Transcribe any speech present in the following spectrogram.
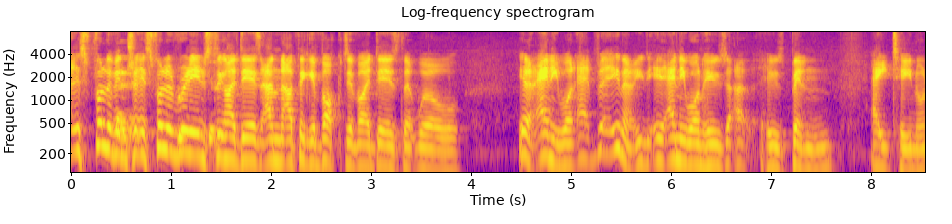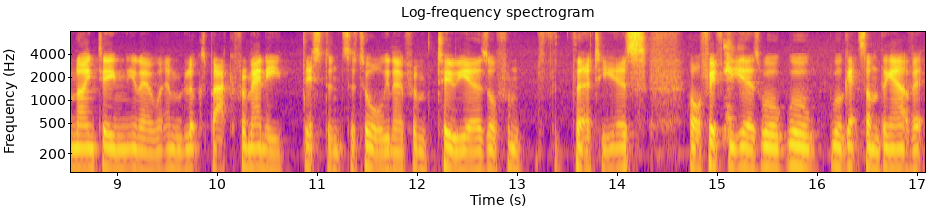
it's full of inter- it's full of really interesting ideas, and I think evocative ideas that will, you know, anyone, eh, you know, anyone who's uh, who's been eighteen or nineteen, you know, and looks back from any distance at all, you know, from two years or from thirty years or fifty years, will will will get something out of it.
